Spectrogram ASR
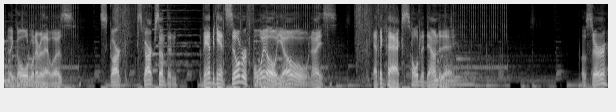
The gold, whatever that was. Skark, Skark something. Vampicant silver foil, yo, nice. Epic Packs holding it down today. Hello, sir.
